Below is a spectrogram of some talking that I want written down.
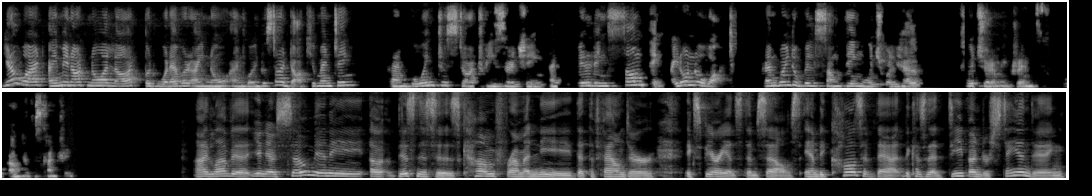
you know what? I may not know a lot, but whatever I know, I'm going to start documenting and I'm going to start researching and building something. I don't know what, but I'm going to build something which will help future immigrants who come to this country. I love it. You know, so many uh, businesses come from a need that the founder experienced themselves. And because of that, because of that deep understanding,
